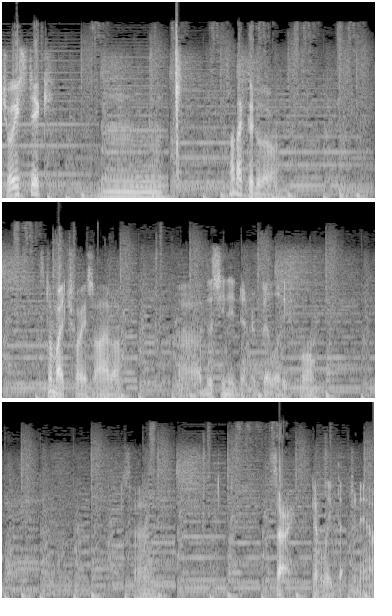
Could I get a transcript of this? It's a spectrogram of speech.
joystick, mm, not that good at all. It's not my choice either. Uh, this you need an ability for. So, sorry, gotta leave that for now.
